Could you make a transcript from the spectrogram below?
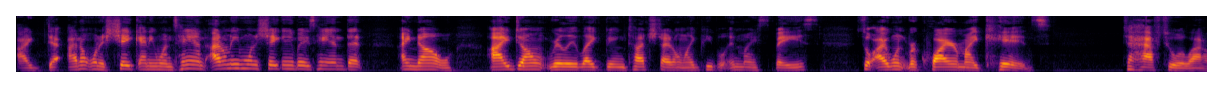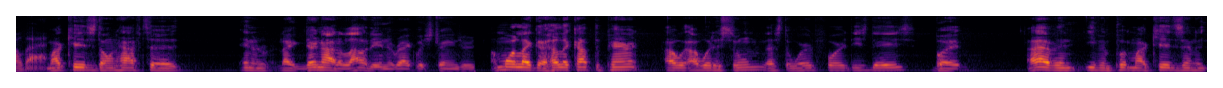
I de- I don't want to shake anyone's hand. I don't even want to shake anybody's hand that I know. I don't really like being touched. I don't like people in my space. So I wouldn't require my kids to have to allow that. My kids don't have to inter- like they're not allowed to interact with strangers. I'm more like a helicopter parent. I, w- I would assume that's the word for it these days. But I haven't even put my kids in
